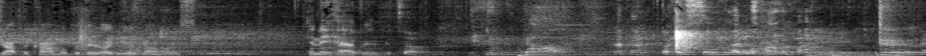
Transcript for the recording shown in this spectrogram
drop the combo, but they're like real combos. And they happen. Good stuff. God, That guy? that guy's so cool. That's horrifying.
